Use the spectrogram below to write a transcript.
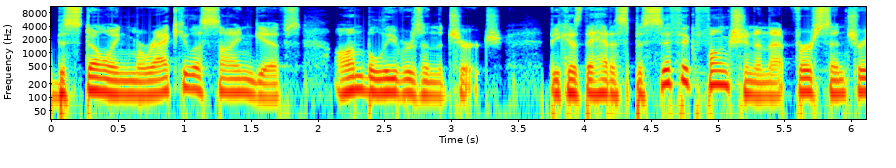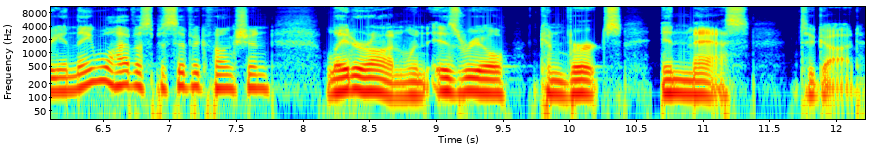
bestowing miraculous sign gifts on believers in the church because they had a specific function in that first century, and they will have a specific function later on when Israel converts in mass to God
